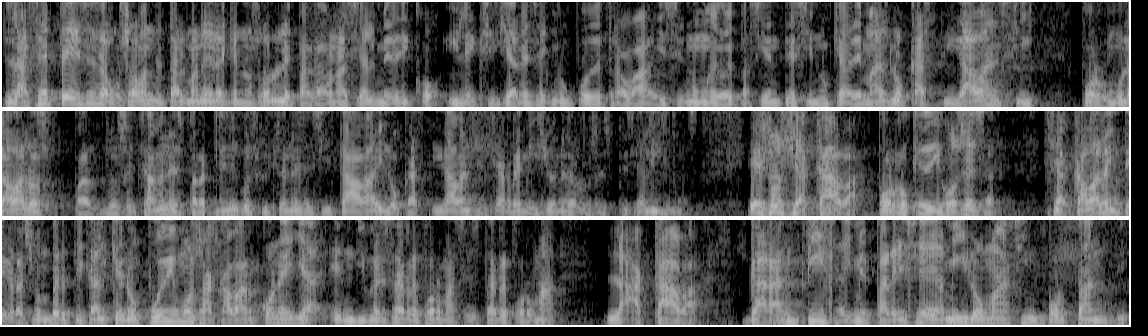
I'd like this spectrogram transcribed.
Las EPS abusaban de tal manera que no solo le pagaban hacia el médico y le exigían ese grupo de trabajo, ese número de pacientes, sino que además lo castigaban si formulaba los, los exámenes paraclínicos que usted necesitaba y lo castigaban si hacía remisiones a los especialistas. Eso se acaba, por lo que dijo César. Se acaba la integración vertical, que no pudimos acabar con ella en diversas reformas. Esta reforma la acaba. Garantiza, y me parece a mí lo más importante,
